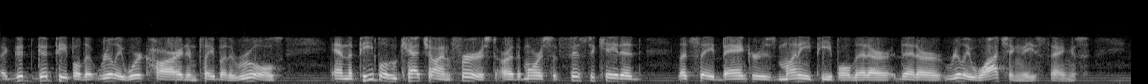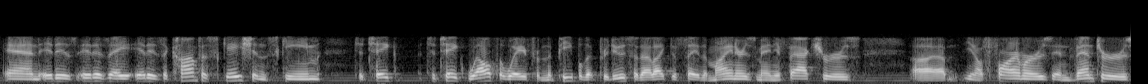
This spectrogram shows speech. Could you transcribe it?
uh, good good people that really work hard and play by the rules, and the people who catch on first are the more sophisticated, let's say bankers, money people that are that are really watching these things, and it is it is a it is a confiscation scheme to take to take wealth away from the people that produce it. I like to say the miners, manufacturers, uh, you know, farmers, inventors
